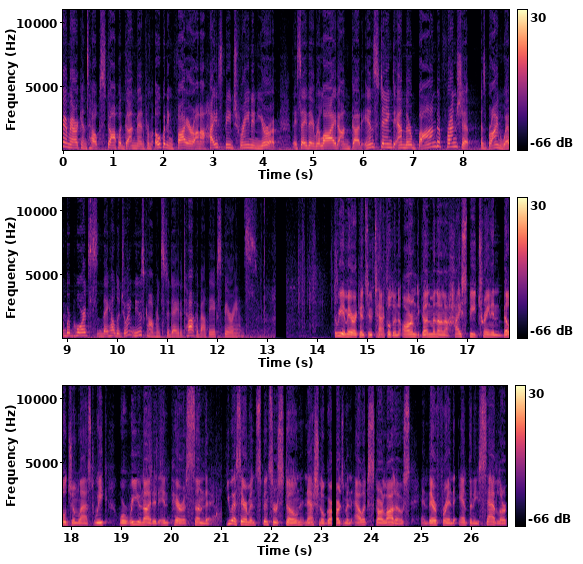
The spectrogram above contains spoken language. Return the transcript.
Three Americans helped stop a gunman from opening fire on a high-speed train in Europe. They say they relied on gut instinct and their bond of friendship. As Brian Webb reports, they held a joint news conference today to talk about the experience. Three Americans who tackled an armed gunman on a high-speed train in Belgium last week were reunited in Paris Sunday. U.S. Airman Spencer Stone, National Guardsman Alek Skarlatos, and their friend Anthony Sadler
